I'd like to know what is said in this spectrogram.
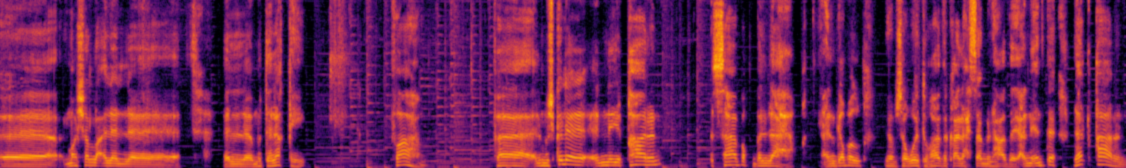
آه، ما شاء الله على ال- المتلقي فاهم. فالمشكلة إنه يقارن السابق باللاحق. يعني قبل يوم سويته هذا كان أحسن من هذا. يعني أنت لا تقارن.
